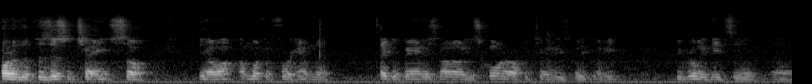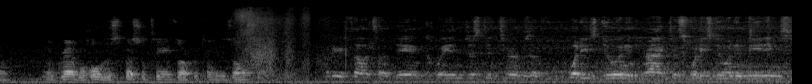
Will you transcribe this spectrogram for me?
part of the position change. So, you know, I'm looking for him to take advantage not only of his corner opportunities, but you know, he he really needs to uh, you know, grab a hold of the special teams opportunities also. What are your thoughts on Dan Quinn, just in terms of what he's doing in practice, what he's doing in meetings,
